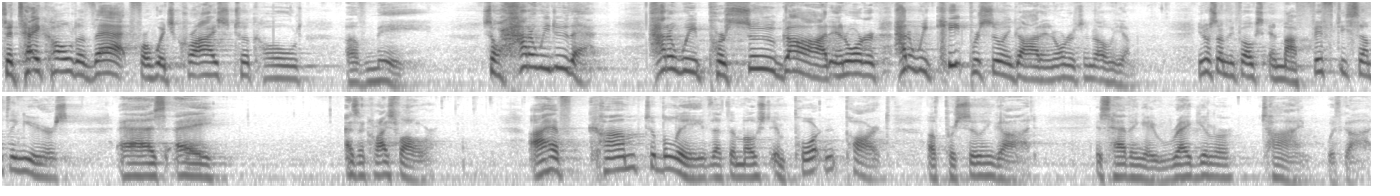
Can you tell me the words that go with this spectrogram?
to take hold of that for which Christ took hold of me. So, how do we do that? How do we pursue God in order, how do we keep pursuing God in order to know Him? You know something, folks? In my 50 something years as a, as a Christ follower, I have come to believe that the most important part of pursuing God is having a regular time with God.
